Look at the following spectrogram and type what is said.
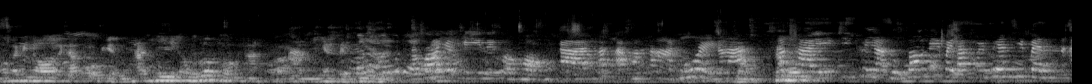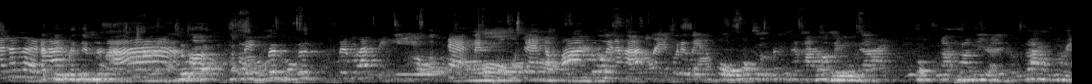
ก็ไม่ได้นอนนะครับผมเห็นท่านที่เข้าร่วมโครงการของเราวันนี้อย่างเต็มที่เลยแล้วก็ยังมีในส่วนของการรักษาความสะอาดด้วยนะคะถ้าใครทิ้งขยะถูกต้องนี่ไปรับไปเพ่นที่เป็นอันนั้นเลยนะคะติมไอติมใช่ไหมหรือว่าของเล่นของเล่นเป็นพลาสติกรียูแจกเป็นปูแจกกลับบ้านด้วยนะคะ ในบริเวณโถงของศูนย์หนึ่งนะคะก็ไปดูได้ตกราคาใหญ่ๆทั้งด้านเลย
